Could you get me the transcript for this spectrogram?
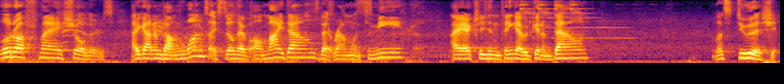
load off my shoulders. I got him down once, I still have all my downs, that round went to me. I actually didn't think I would get him down. Let's do this shit.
